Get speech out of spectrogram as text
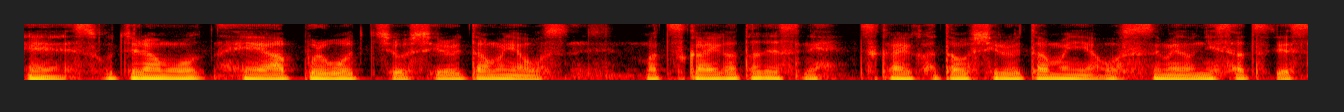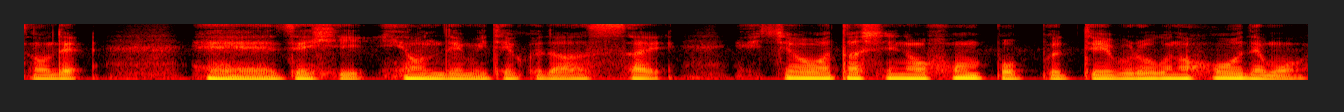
えー、そちらも、えー、Apple Watch を知るためにはおす、まあ、使い方ですね。使い方を知るためにはおすすめの2冊ですので、えー、ぜひ読んでみてください。一応私の本ポップっていうブログの方でも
